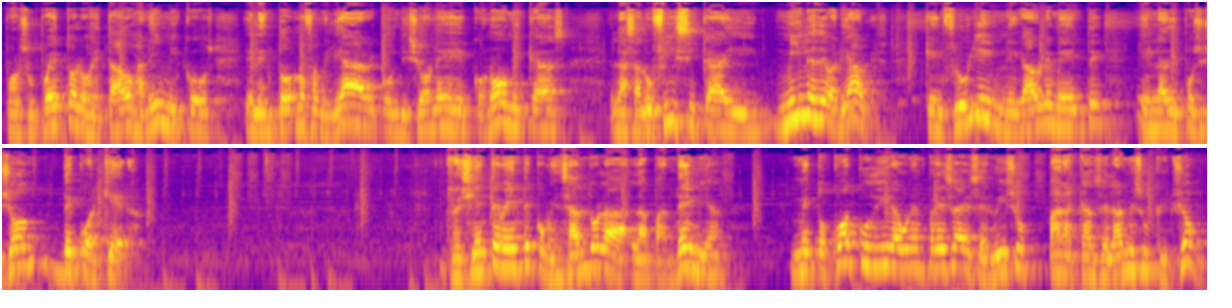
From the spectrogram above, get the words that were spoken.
por supuesto, a los estados anímicos, el entorno familiar, condiciones económicas, la salud física y miles de variables que influyen innegablemente en la disposición de cualquiera. Recientemente, comenzando la, pandemia, me tocó acudir a una empresa de servicios para cancelar mi suscripción.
